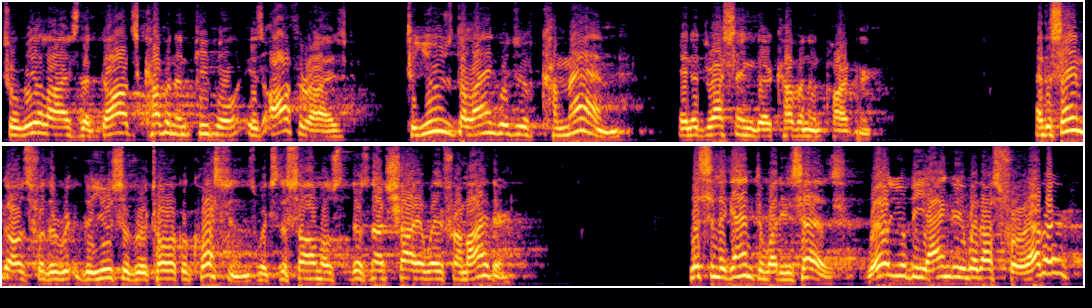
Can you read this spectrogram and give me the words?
to realize that God's covenant people is authorized to use the language of command in addressing their covenant partner. And the same goes for the, the use of rhetorical questions, which the psalmist does not shy away from either. Listen again to what he says Will you be angry with us forever?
